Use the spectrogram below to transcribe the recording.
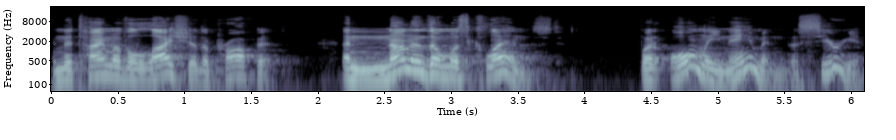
in the time of Elisha the prophet, and none of them was cleansed, but only Naaman the Syrian.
